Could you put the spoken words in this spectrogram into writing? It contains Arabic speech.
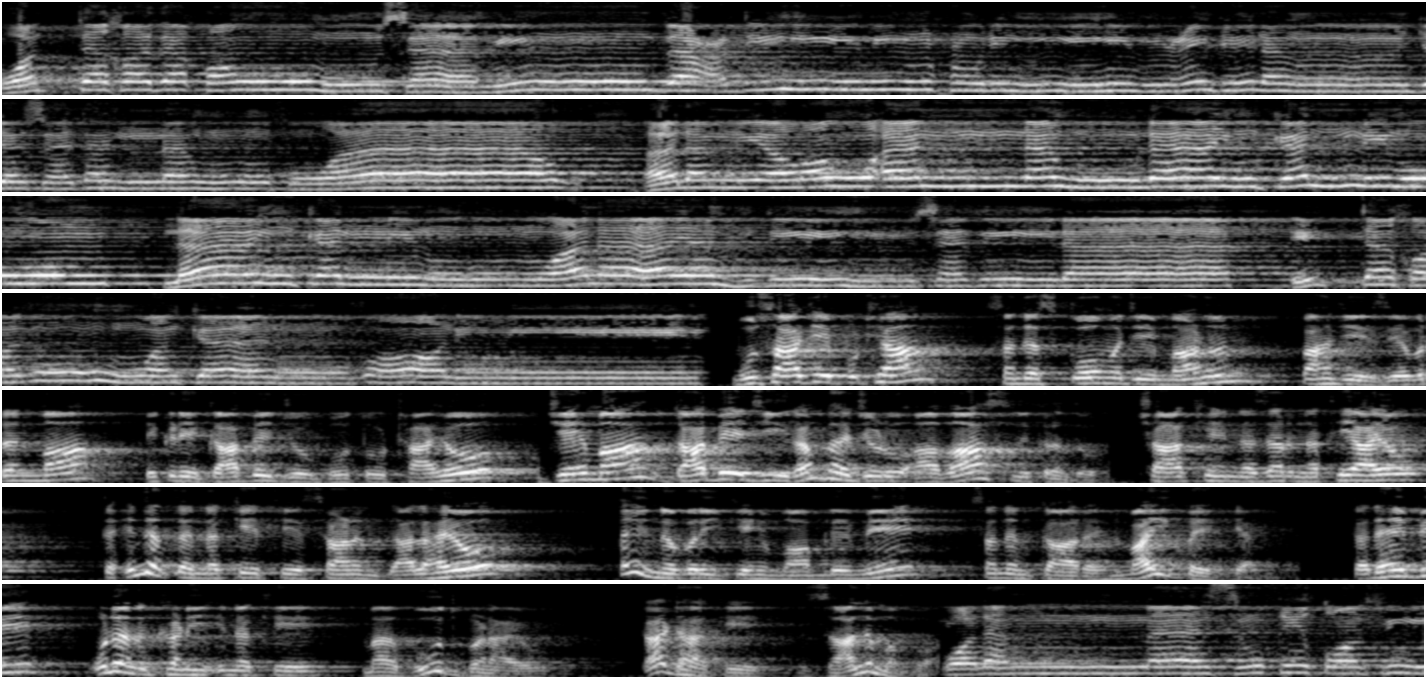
واتخذ قوم موسى من بعده من حريهم عجلا جسدا له خوار. ألم يروا أنه لا يكلمهم لا يكلمهم ولا يهديهم سبيلا. اتخذوه وكانوا ظالمين. موسى جي پٺيان سندس قوم جي ماڻهن پنهنجي زيورن مان هڪڙي گابي جو بوتو ٺاهيو جنهن مان گابي جي رنڀ جهڙو آواز نڪرندو. ڇا کي نظر نه ٿي آيو ته ان ته نڪي ٿي ساڻن ڳالهايو ۽ نه وري ڪنهن معاملي ۾ سندن ڪا رهنمائي پئي ڪيا. تڏهن به انهن کڻي ان کي معبود بڻايو ॾाढा के ज़ालिम हुआ ولما سقط في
